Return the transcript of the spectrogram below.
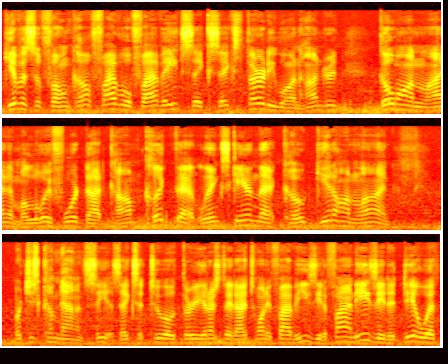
Give us a phone call, 505 866 3100. Go online at melloyford.com, click that link, scan that code, get online or just come down and see us. Exit 203, Interstate I-25, easy to find, easy to deal with.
